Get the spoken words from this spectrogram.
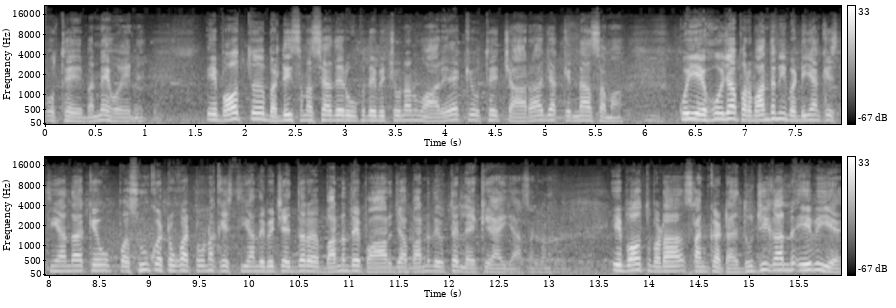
ਉੱਥੇ ਬੰਨੇ ਹੋਏ ਨੇ। ਇਹ ਬਹੁਤ ਵੱਡੀ ਸਮੱਸਿਆ ਦੇ ਰੂਪ ਦੇ ਵਿੱਚ ਉਹਨਾਂ ਨੂੰ ਆ ਰਿਹਾ ਕਿ ਉੱਥੇ ਚਾਰਾ ਜਾਂ ਕਿੰਨਾ ਸਮਾਂ ਕੋਈ ਇਹੋ ਜਿਹਾ ਪ੍ਰਬੰਧ ਨਹੀਂ ਵੱਡੀਆਂ ਕਿਸ਼ਤੀਆਂ ਦਾ ਕਿ ਉਹ ਪਸ਼ੂ ਘੱਟੋ ਘੱਟ ਉਹਨਾਂ ਕਿਸ਼ਤੀਆਂ ਦੇ ਵਿੱਚ ਇੱਧਰ ਬੰਨ ਦੇ ਪਾਰ ਜਾਂ ਬੰਨ ਦੇ ਉੱਤੇ ਲੈ ਕੇ ਆਏ ਜਾ ਸਕਣ। ਇਹ ਬਹੁਤ ਬੜਾ ਸੰਕਟ ਹੈ। ਦੂਜੀ ਗੱਲ ਇਹ ਵੀ ਹੈ,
